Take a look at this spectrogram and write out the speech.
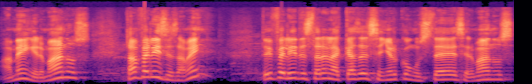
Amén, hermanos. ¿Están felices? Amén. Estoy feliz de estar en la casa del Señor con ustedes, hermanos.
